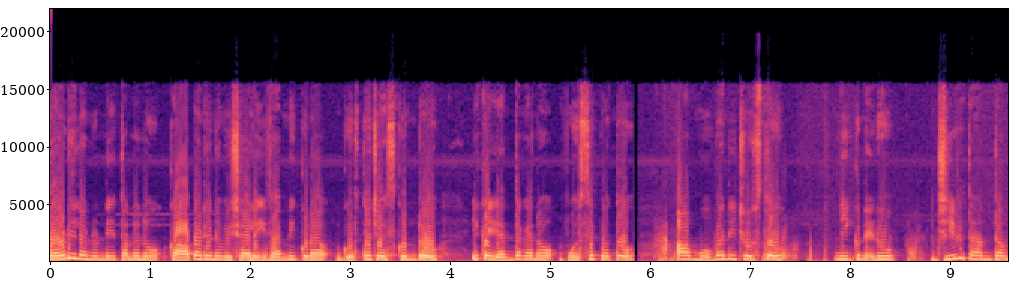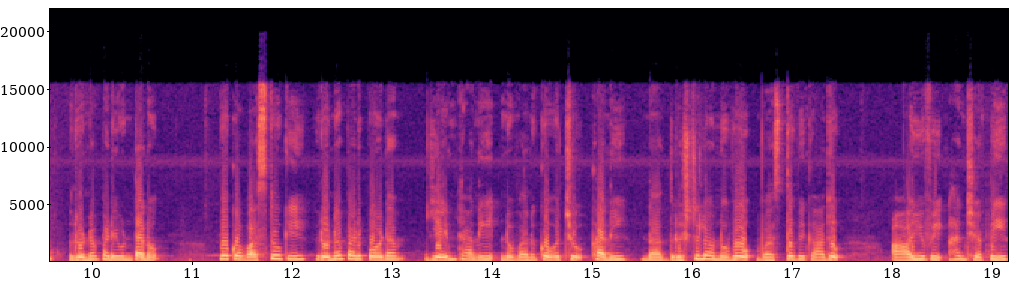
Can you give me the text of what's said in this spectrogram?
రౌడీల నుండి తనను కాపాడిన విషయాలు ఇవన్నీ కూడా గుర్తు చేసుకుంటూ ఇక ఎంతగానో మురిసిపోతూ ఆ మువ్వని చూస్తూ నీకు నేను జీవితాంతం రుణపడి ఉంటాను. ఒక వస్తువుకి రుణపడిపోవడం ఏంటని నువ్వు అనుకోవచ్చు కానీ నా దృష్టిలో నువ్వు వస్తువి కాదు ఆయువి అని చెప్పి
